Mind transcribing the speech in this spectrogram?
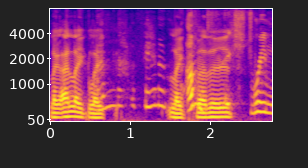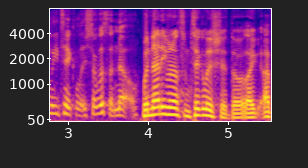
Like I like like, I'm not a fan of like I'm feathers. Extremely ticklish, so it's a no. but not even on some ticklish shit though. Like, uh,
